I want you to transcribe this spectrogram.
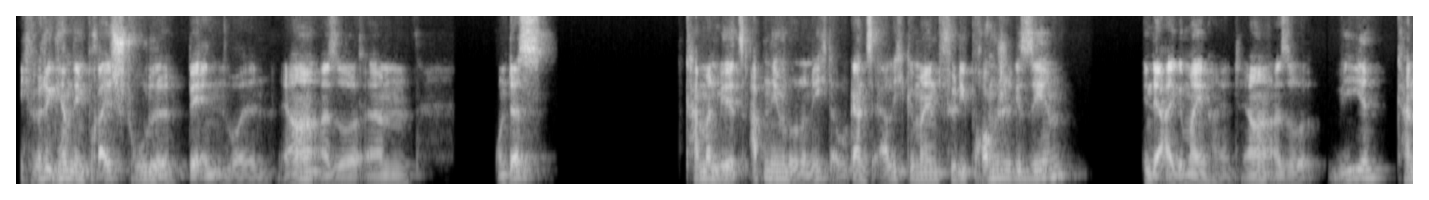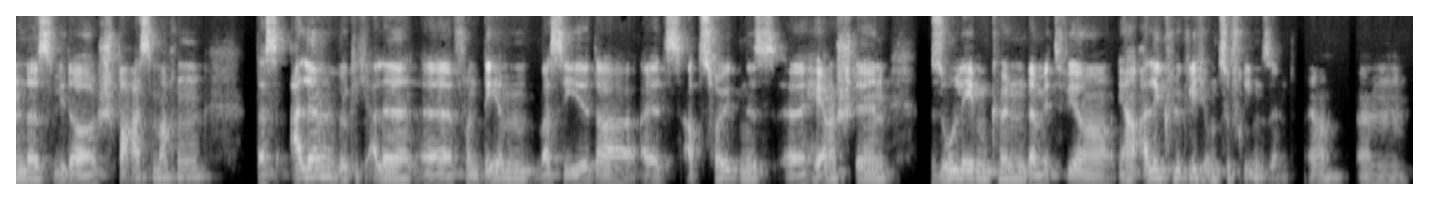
ich würde gern den Preisstrudel beenden wollen. Ja, also ähm, und das kann man mir jetzt abnehmen oder nicht, aber ganz ehrlich gemeint, für die Branche gesehen, in der Allgemeinheit. Ja, also wie kann das wieder Spaß machen, dass alle, wirklich alle äh, von dem, was sie da als Erzeugnis äh, herstellen, so leben können, damit wir ja alle glücklich und zufrieden sind. Ja, ähm,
